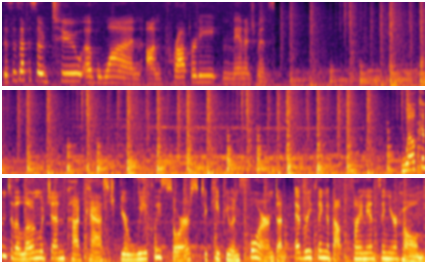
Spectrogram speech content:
This is episode two of one on property management. Welcome to the Loan with Jen podcast, your weekly source to keep you informed on everything about financing your home,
